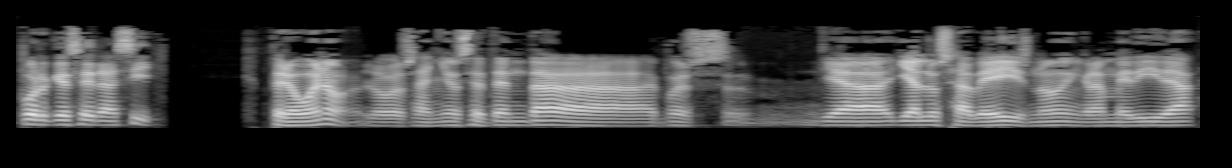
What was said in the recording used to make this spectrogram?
por qué ser así. Pero bueno, los años 70, pues ya, ya lo sabéis, ¿no? En gran medida,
